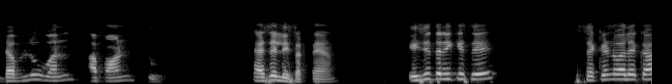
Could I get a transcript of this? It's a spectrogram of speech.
W one upon two ऐसे लिख सकते हैं। इसी तरीके से सेकंड वाले का,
